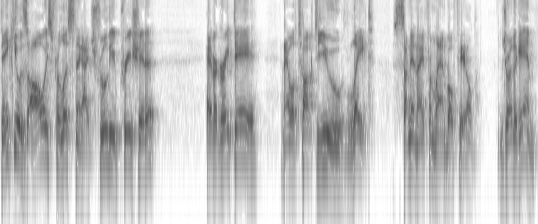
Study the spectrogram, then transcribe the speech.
Thank you as always for listening. I truly appreciate it. Have a great day, and I will talk to you late Sunday night from Lambeau Field. Enjoy the game.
